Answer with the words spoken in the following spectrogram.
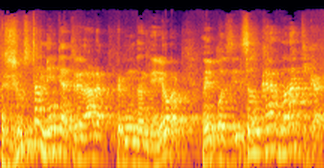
justamente atrelada à pergunta anterior, uma imposição karmática.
